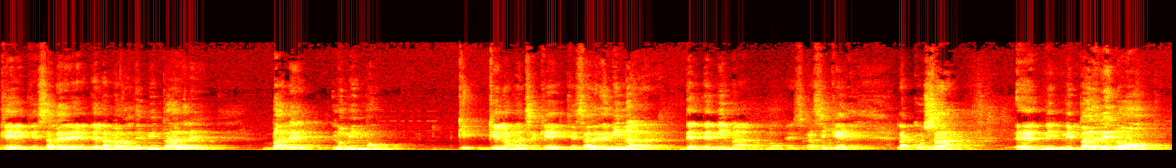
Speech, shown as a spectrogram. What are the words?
que, que sale de, de, la mano de mi padre vale lo mismo que, que la mancha que, que, sale de mi madre, de, de mi mano. ¿no? así que la cosa, eh, mi, mi, padre no,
